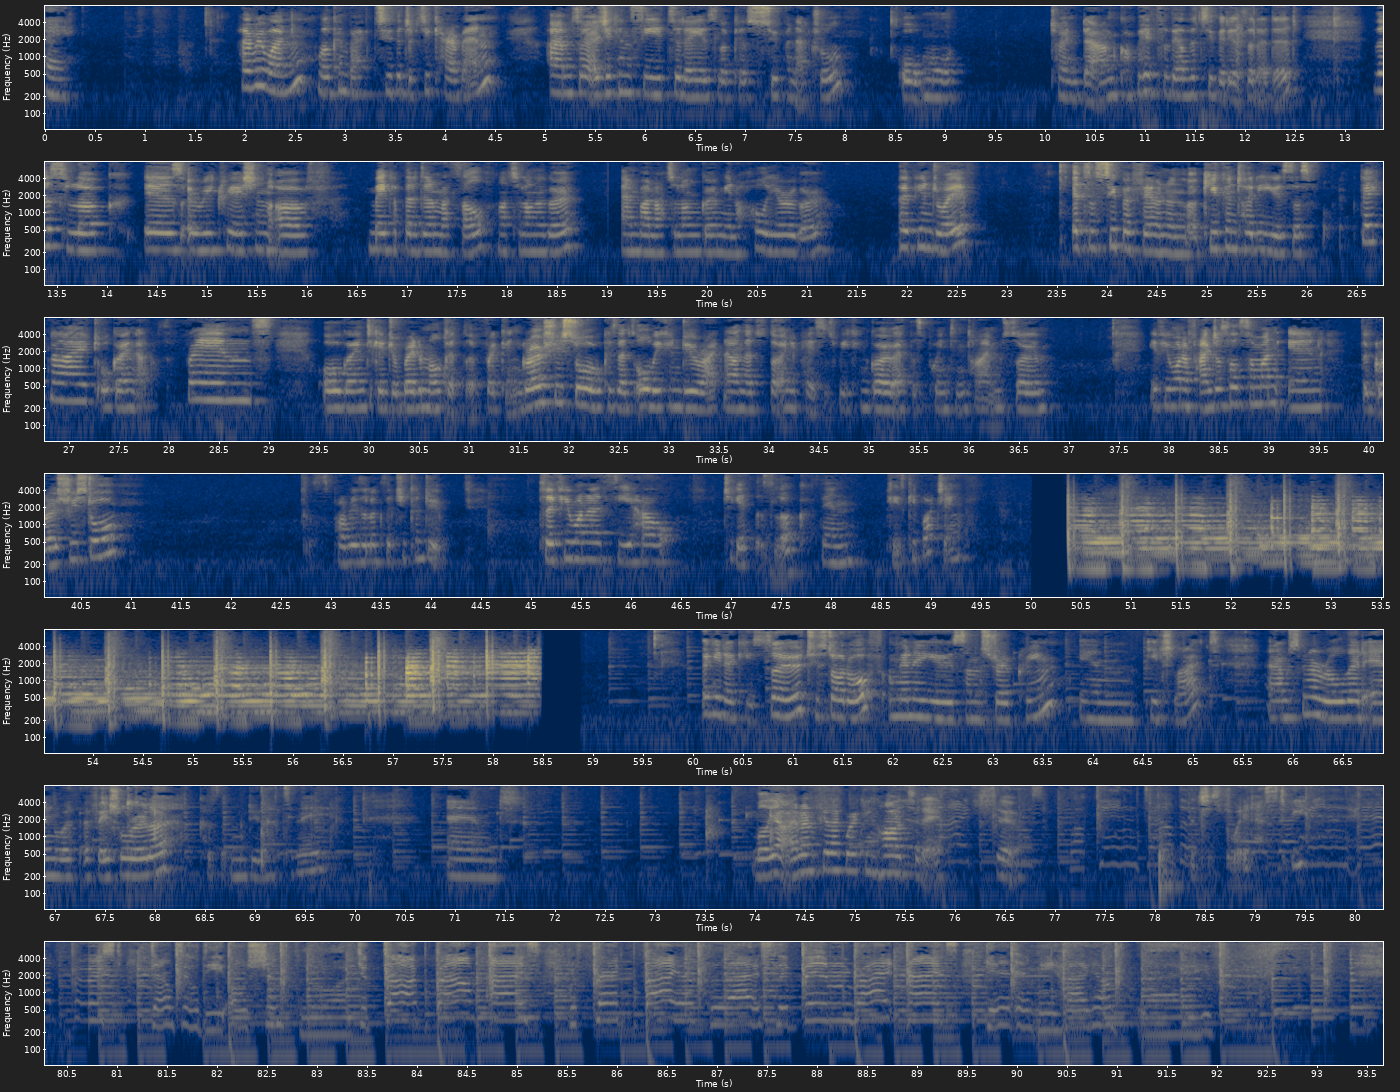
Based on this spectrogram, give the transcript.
Hey. Hi everyone, welcome back to the Gypsy Caravan. Um, so as you can see, today's look is supernatural or more toned down compared to the other two videos that I did. This look is a recreation of makeup that I did myself not too long ago. And by not too long ago, I mean a whole year ago. Hope you enjoy. It's a super feminine look. You can totally use this for date night or going out with friends or going to get your bread and milk at the freaking grocery store because that's all we can do right now and that's the only places we can go at this point in time. So if you want to find yourself someone in the grocery store this is probably the look that you can do. So if you want to see how to get this look then please keep watching Okie dokie, so to start off, I'm going to use some strobe cream in Peachlite. And I'm just going to roll that in with a facial roller, because I'm going to do that today. And, well yeah, I don't feel like working hard today. So, it's just the way it has to be. Down to the ocean floor, your dark brown eyes reflect fireflies, bright getting me high on life.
